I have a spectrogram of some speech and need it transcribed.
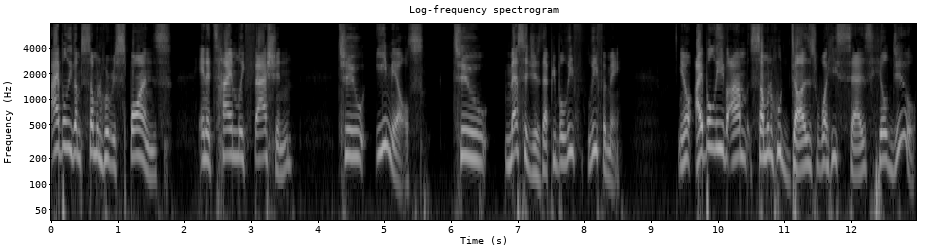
I believe I'm someone who responds in a timely fashion to emails, to messages that people leave, leave for me. You know, I believe I'm someone who does what he says he'll do.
